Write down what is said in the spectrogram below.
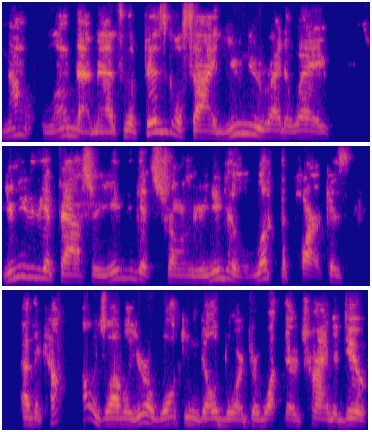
No, love that, man. So the physical side, you knew right away you needed to get faster, you needed to get stronger, you need to look the part because at the college level, you're a walking billboard for what they're trying to do.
